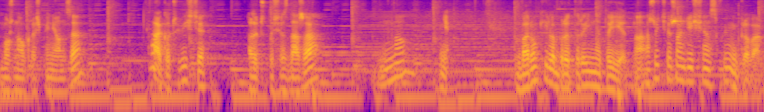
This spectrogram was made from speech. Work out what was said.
można ukraść pieniądze? Tak, oczywiście, ale czy to się zdarza? No, nie. Warunki laboratoryjne to jedno, a życie rządzi się swoimi prawami.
